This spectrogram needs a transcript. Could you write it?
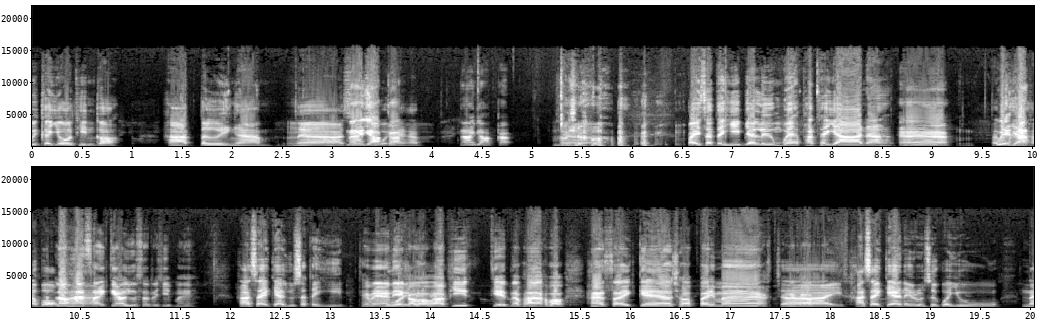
วิกโยธินก็หาดเตยงามนะสน่าอยากวยอะๆนะครับน่าอยากอะเออ ไปสัตหีบอย่าลืมแวะพัทยานะอ่าพัทยาเขาบอกแล้วหาดมทรายแก้วอยู่สัตหีบไหมหาดทรายแก้วอยู่สัตหีบใช่ไหมด้วยนี่เขาบอกว่าพี่เกดนภาเขาบอกหาดทรายแก้วชอบไปมากใช่นะครับหาดทรายแก้วในยรู้สึกว่าอยู่ใน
